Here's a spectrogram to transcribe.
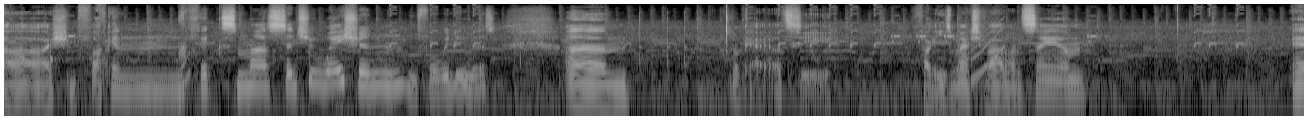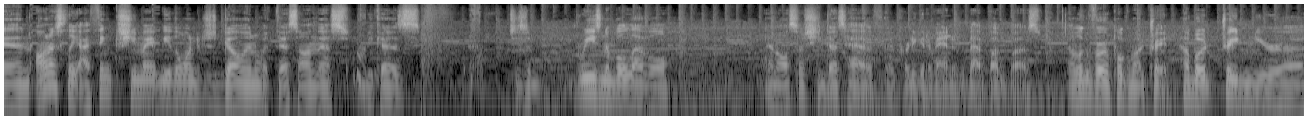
Uh, I should fucking fix my situation before we do this. Um, okay, let's see. Fuck, use my extra on Sam. And honestly, I think she might be the one to just go in with this on this because she's a reasonable level. And also, she does have a pretty good advantage with that bug buzz. I'm looking for a Pokemon trade. How about trading your uh,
